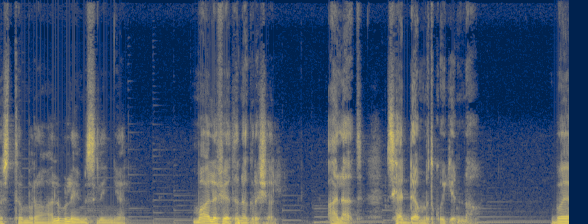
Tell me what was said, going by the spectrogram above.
ያስተምራል ብላ ይመስለኛል። ማለፊያ ተናግረሻል አላት ሲያዳምጥ ቆየና፣ በያ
